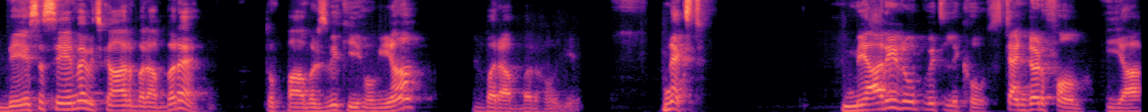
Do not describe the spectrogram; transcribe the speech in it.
ਬੇਸ ਸੇਮ ਹੈ, ਵਿਚਕਾਰ ਬਰਾਬਰ ਹੈ, ਤਾਂ ਪਾਵਰਸ ਵੀ ਕੀ ਹੋ ਗਈਆਂ? ਬਰਾਬਰ ਹੋ ਗਈਆਂ। ਨੈਕਸਟ ਮਿਆਰੀ ਰੂਪ ਵਿੱਚ ਲਿਖੋ ਸਟੈਂਡਰਡ ਫਾਰਮ ਜਾਂ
